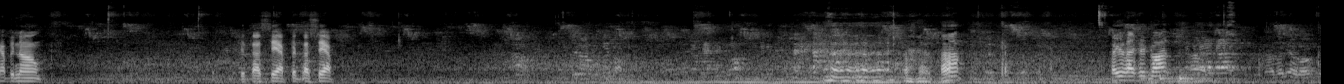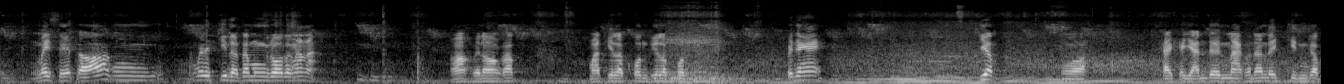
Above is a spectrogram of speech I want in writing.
ครับพี่น้อง เป็นตาแซบเป็นตาแซบฮะให้ใครเสร็จก่อน ไม่เสร็จหรอ ไม่ได้กินหรอกแต่มึงรอตรงนั้นอะอ๋อพี่น้องครับ มาทีละคนทีละคน เป็นยังไง เยี่ยมโอ้ใครขยันเดินมาคนนั้นได้กินครับ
